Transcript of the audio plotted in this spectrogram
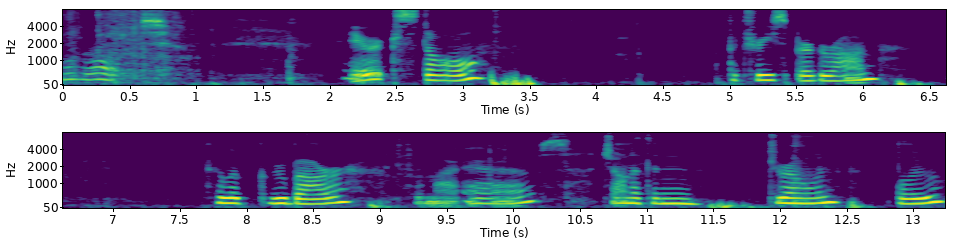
All right. Eric Staal, Patrice Bergeron, Philipp Grubauer for my Avs, Jonathan Drouin, blue,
